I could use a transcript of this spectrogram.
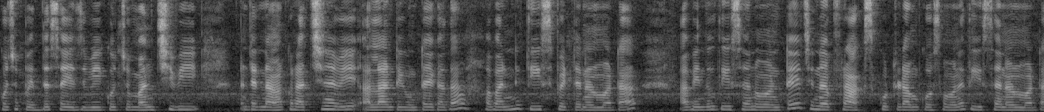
కొంచెం పెద్ద సైజువి కొంచెం మంచివి అంటే నాకు నచ్చినవి అలాంటివి ఉంటాయి కదా అవన్నీ తీసి పెట్టాను అనమాట అవి ఎందుకు తీసాను అంటే చిన్న ఫ్రాక్స్ కుట్టడం కోసం అని తీసాను అనమాట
